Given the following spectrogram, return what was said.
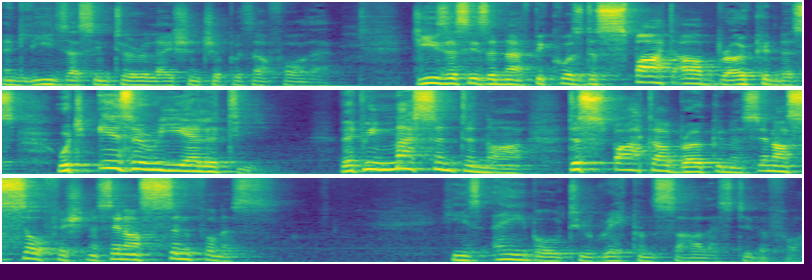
and leads us into a relationship with our Father. Jesus is enough because despite our brokenness, which is a reality that we mustn't deny, despite our brokenness and our selfishness and our sinfulness, he is able to reconcile us to the Father.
